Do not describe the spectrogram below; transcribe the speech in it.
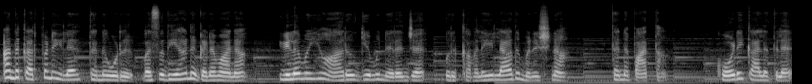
அந்த கற்பனையில தன்னை ஒரு வசதியான கனமானா இளமையும் ஆரோக்கியமும் நிறைஞ்ச ஒரு கவலையில்லாத மனுஷனா தன்னை பார்த்தான். கோடை காலத்துல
